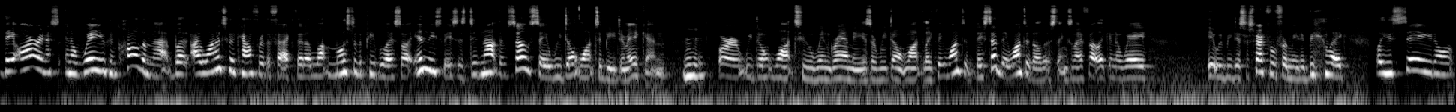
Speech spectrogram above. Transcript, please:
they are in a, in a way you can call them that but i wanted to account for the fact that a lot most of the people i saw in these spaces did not themselves say we don't want to be jamaican or we don't want to win grammys or we don't want like they wanted they said they wanted all those things and i felt like in a way it would be disrespectful for me to be like well you say you don't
